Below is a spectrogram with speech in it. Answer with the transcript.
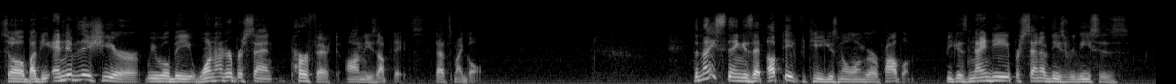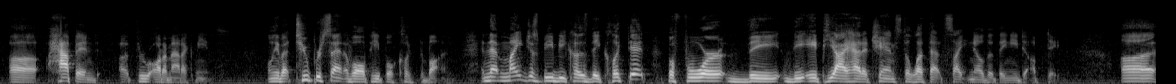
So by the end of this year, we will be 100% perfect on these updates. That's my goal. The nice thing is that update fatigue is no longer a problem because 98% of these releases uh, happened uh, through automatic means. Only about 2% of all people clicked the button. And that might just be because they clicked it before the, the API had a chance to let that site know that they need to update. Uh,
